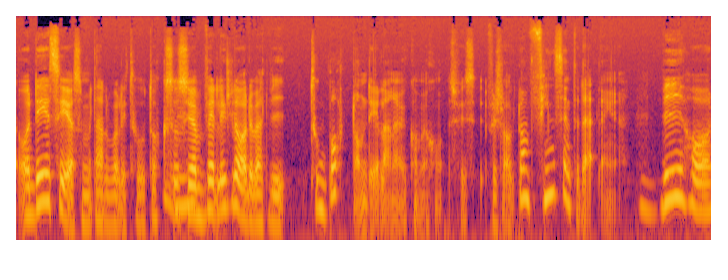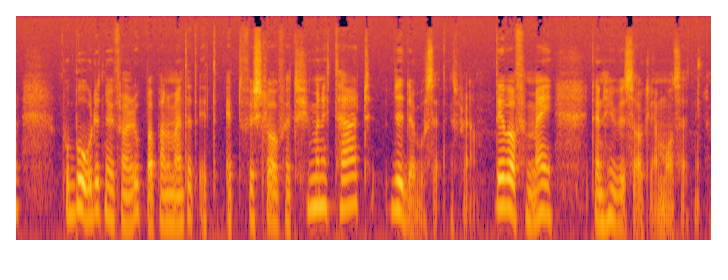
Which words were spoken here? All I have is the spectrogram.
och det ser jag som ett allvarligt hot också. Mm. Så jag är väldigt glad över att vi tog bort de delarna ur konventionens förslag. De finns inte där längre. Mm. Vi har på bordet nu från Europaparlamentet ett, ett förslag för ett humanitärt vidarebosättningsprogram. Det var för mig den huvudsakliga målsättningen.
